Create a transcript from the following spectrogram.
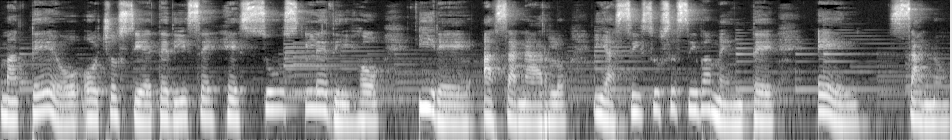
Mateo 8:7 dice, Jesús le dijo, iré a sanarlo y así sucesivamente él sanó.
